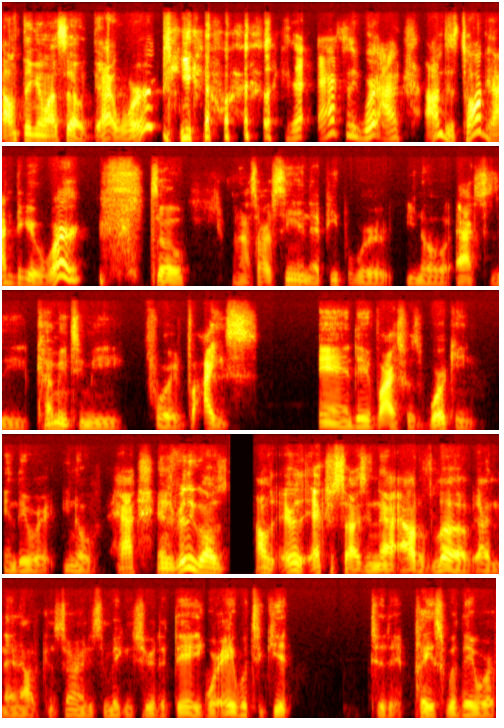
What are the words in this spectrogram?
I'm thinking to myself, that worked? you know, like that actually worked. I, I'm just talking. I didn't think it worked. So when I started seeing that people were, you know, actually coming to me for advice and the advice was working and they were, you know, and it's really what I was I was really exercising that out of love and, and out of concern, just making sure that they were able to get to the place where they were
